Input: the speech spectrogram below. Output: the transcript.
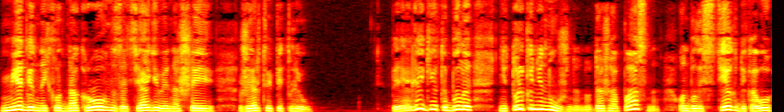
медленно и хладнокровно затягивая на шее жертве петлю. При Олеге это было не только не нужно, но даже опасно. Он был из тех, для кого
